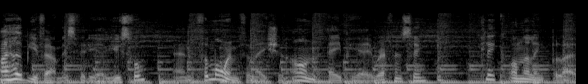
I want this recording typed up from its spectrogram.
I hope you found this video useful and for more information on APA referencing, click on the link below.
